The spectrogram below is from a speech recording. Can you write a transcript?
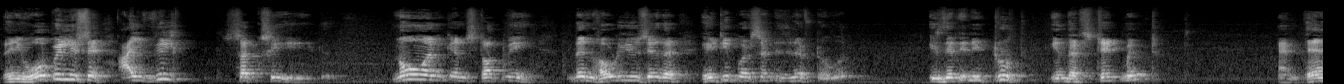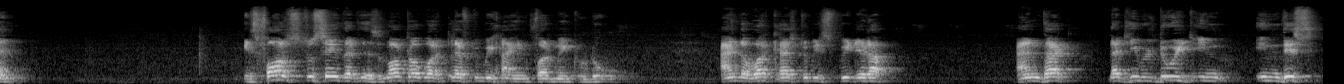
When you openly said, I will succeed, no one can stop me, then how do you say that 80% is left over? Is there any truth in that statement? And then, it's false to say that there's a lot of work left behind for me to do. And the work has to be speeded up. And that, that he will do it in, in this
